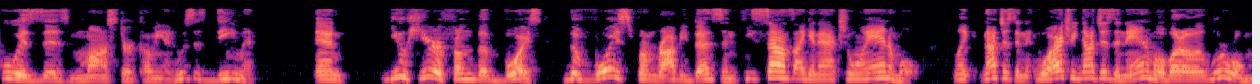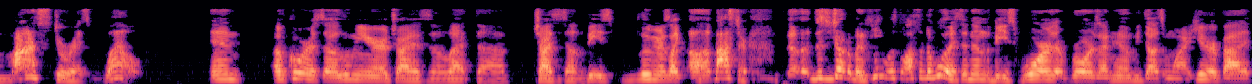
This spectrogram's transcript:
who is this monster coming in? Who's this demon? And you hear from the voice. The voice from Robby Benson, he sounds like an actual animal. Like not just an well, actually not just an animal, but a literal monster as well. And of course, uh, Lumiere tries to let uh, tries to tell the beast. Lumiere's like, uh, master, uh, this gentleman, he was lost in the woods. And then the beast roars, roars at him. He doesn't want to hear about it.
